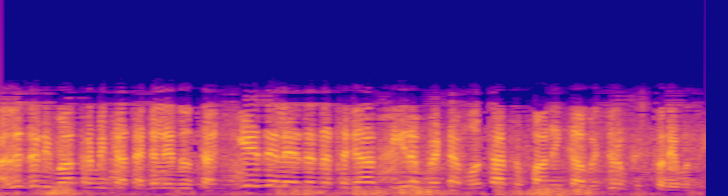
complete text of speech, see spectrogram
అలజడి మాత్రం ఇంకా తగ్గలేదు తగ్గేదే లేదన్నట్టుగా తీరం వెంట మొంతా తుఫాన్ ఇంకా విజృంభిస్తూనే ఉంది.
